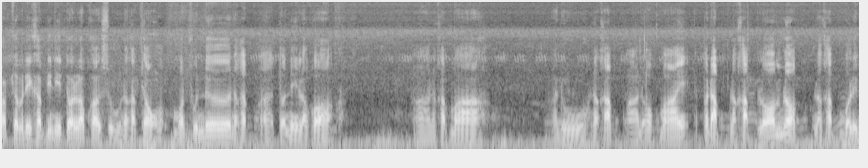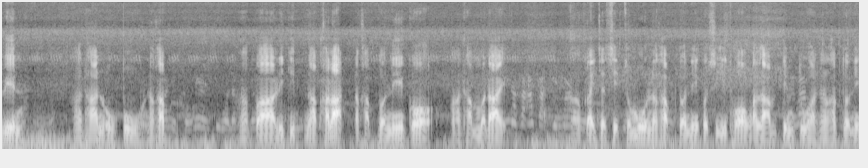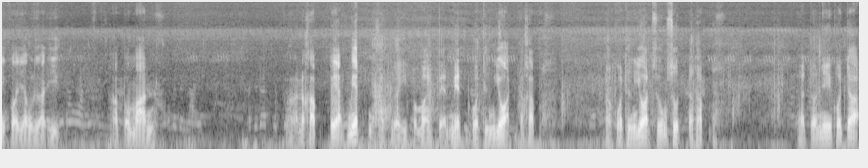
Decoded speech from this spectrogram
ครับสวัสดีครับยินดีต้อนรับเข้าสู่นะครับ ช่องหมดฟุนเดอร์นะครับอ่าตอนนี้เราก็อ่านะครับมาดูนะครับอาดอกไม้ประดับนะครับ ล้อมรอบนะครับบริเวณอ่าฐานองค์ปู่นะครับอ่าปาลิจิตนาคราชนะครับตัวนี้ก็อ่าทำมาได้ใกล้จะเสร็จสมบูรณ์แล้วครับ ตัวนี้ก็สีทองอลามเต็มตัวนะครับ ตัวนี้ก็ยังเหลืออีก ประมาณนะครับ8เม็ดนะครับเหลืออีกประมาณ 8 เม็ดก็ถึงยอดนะครับอ่าพอถึงยอดสูงสุดนะครับตอนนี้ก็จะ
